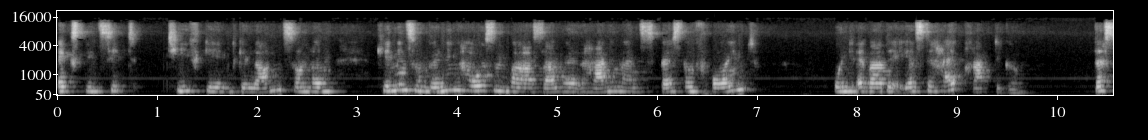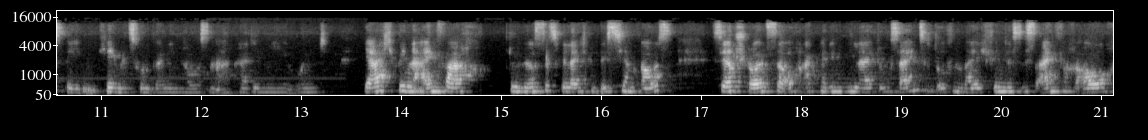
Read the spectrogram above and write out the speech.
explizit tiefgehend gelernt, sondern Clemens von Bönninghausen war Samuel Hahnemanns bester Freund und er war der erste Heilpraktiker. deswegen Clemens von Bönninghausen Akademie. Und ja, ich bin einfach, du hörst es vielleicht ein bisschen raus, sehr stolz, da auch Akademieleitung sein zu dürfen, weil ich finde, es ist einfach auch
